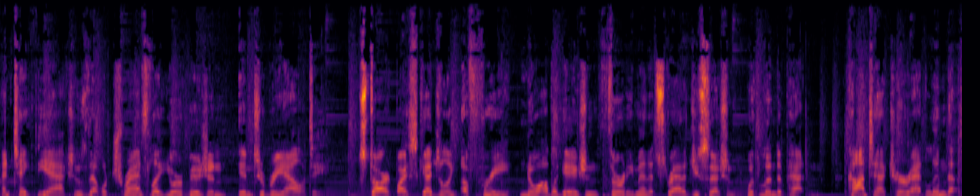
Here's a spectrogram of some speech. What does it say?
and take the actions that will translate your vision into reality. Start by scheduling a free, no obligation 30 minute strategy session with Linda Patten. Contact her at linda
